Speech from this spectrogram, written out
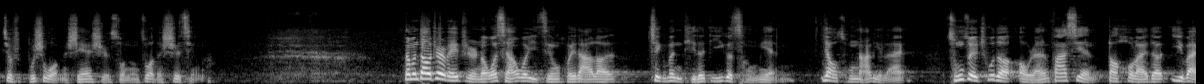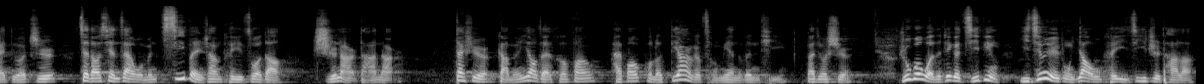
就是不是我们实验室所能做的事情了。那么到这儿为止呢，我想我已经回答了这个问题的第一个层面：药从哪里来？从最初的偶然发现，到后来的意外得知，再到现在，我们基本上可以做到指哪儿打哪儿。但是，敢问药在何方？还包括了第二个层面的问题，那就是：如果我的这个疾病已经有一种药物可以医治它了，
